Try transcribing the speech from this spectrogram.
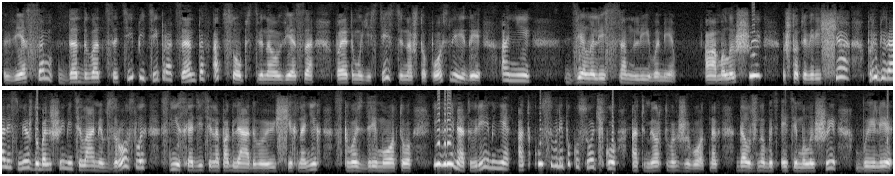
весом до 25% от собственного веса, поэтому естественно, что после еды они делались сонливыми а малыши, что-то вереща, пробирались между большими телами взрослых, снисходительно поглядывающих на них сквозь дремоту, и время от времени откусывали по кусочку от мертвых животных. Должно быть, эти малыши были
